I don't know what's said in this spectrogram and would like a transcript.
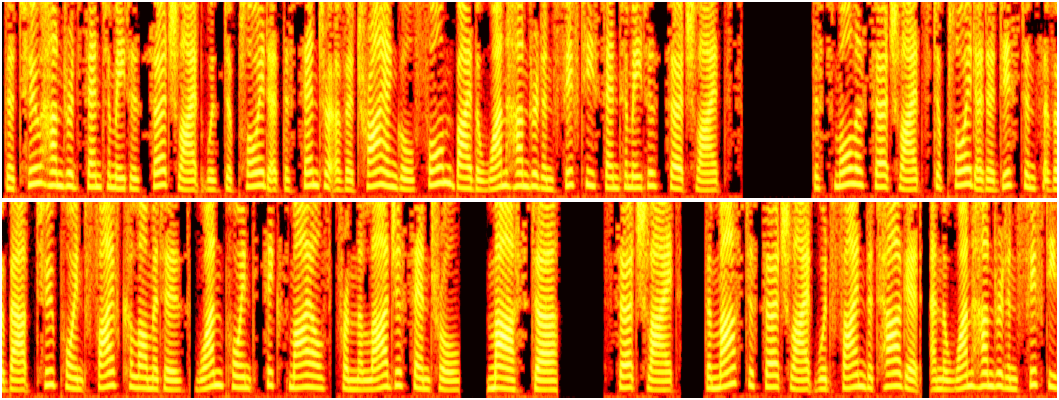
The 200 cm searchlight was deployed at the center of a triangle formed by the 150 cm searchlights. The smaller searchlights deployed at a distance of about 2.5 kilometers (1.6 miles) from the larger central master searchlight. The master searchlight would find the target, and the 150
